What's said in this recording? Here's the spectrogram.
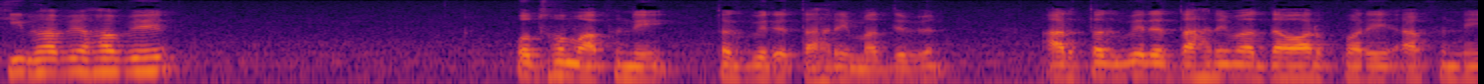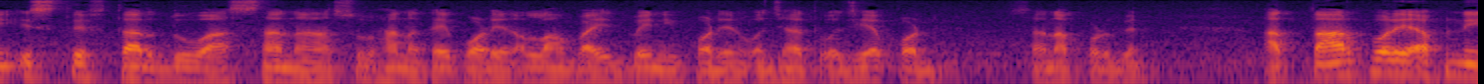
কীভাবে হবে? প্রথম আপনি তকবিরে তাহরিমা দেবেন, আর তকবিরে তাহরিমা দেওয়ার পরে আপনি ইস্তেফতার, দুয়া, সানা, সুবহানাকাই পড়েন, আল্লাহ বাইদ বাইনি পড়েন ওজাহাত ওজিয়া পড়েন, সানা পড়বেন, আর তারপরে আপনি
